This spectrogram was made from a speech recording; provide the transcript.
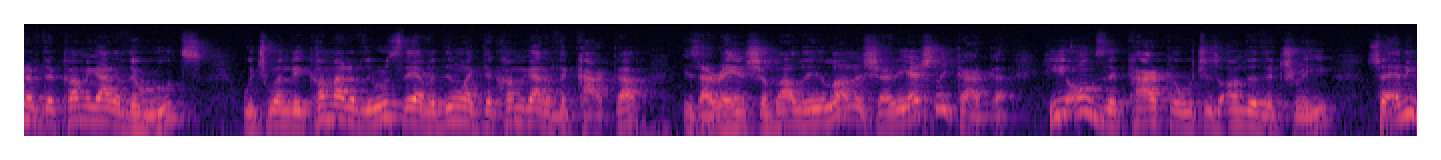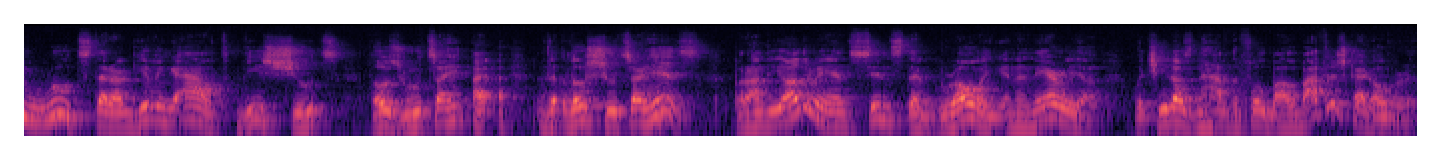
if they're coming out of the roots, which when they come out of the roots, they have a din like they're coming out of the karka, is Arayin Shabal Shari Karka. He owns the karka which is under the tree. So any roots that are giving out these shoots, those roots are uh, th- those shoots are his. But on the other hand, since they're growing in an area which he doesn't have the full balabatishkeit over it,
